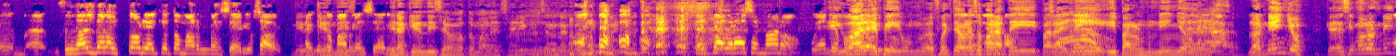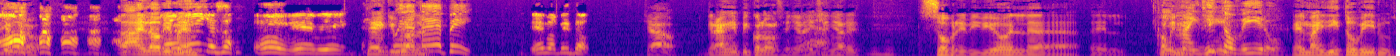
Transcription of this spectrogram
eh, eh, final de la historia hay que tomarlo en serio, ¿sabes? Mira hay que tomarlo dice, en serio. Mira quién dice, vamos a tomarlo en serio. Fuerte abrazo, hermano. Cuídate Igual, Epi, un fuerte abrazo para ti, para el Chao. ni y para los niños, de verdad. Los niños, que decimos los niños, pero... I love you, man. niños, eh, bien, bien. Thank you, brother. Cuídate, Epi. Bien, papito. Chao. Gran Epi Colón, señoras y señores. Sobrevivió el, uh, el El COVID-19. maldito virus. El maldito virus.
